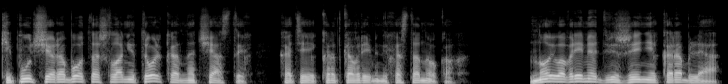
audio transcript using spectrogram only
Кипучая работа шла не только на частых, хотя и кратковременных остановках, но и во время движения корабля,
